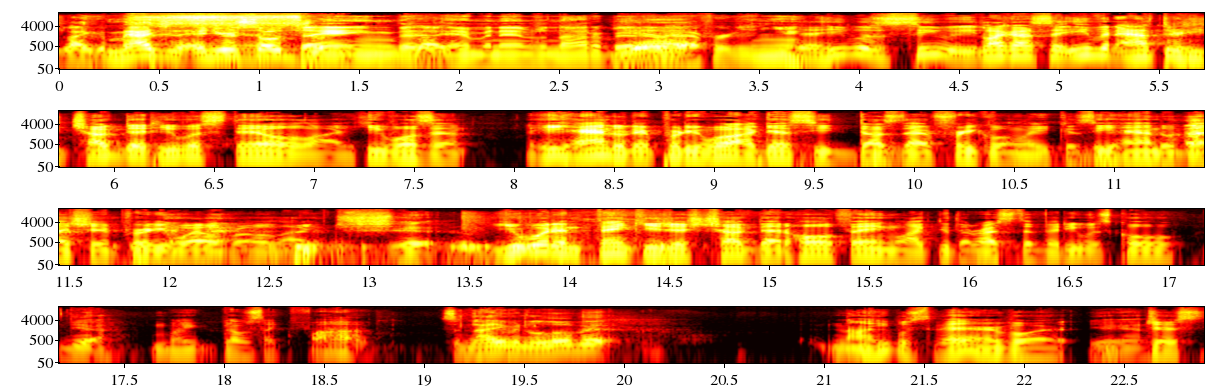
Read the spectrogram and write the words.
like imagine and you're so saying drunk, that like, Eminem's not a better Yeah. rapper than you. Yeah, he was. He like I said, even after he chugged it, he was still like he wasn't. He handled it pretty well. I guess he does that frequently because he handled that shit pretty well, bro. Like shit. you wouldn't think he just chugged that whole thing like through the rest of it. He was cool. Yeah. Like I was like, fuck. So not even a little bit. No, he was there, but Yeah. just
